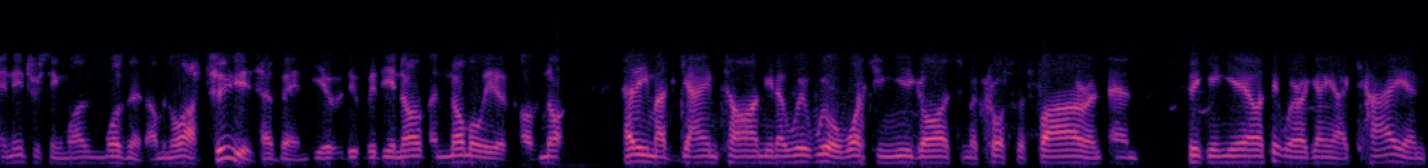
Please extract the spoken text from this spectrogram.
an interesting one, wasn't it? I mean, the last two years have been you know, with the anom- anomaly of, of not having much game time. You know, we, we were watching you guys from across the far and, and thinking, yeah, I think we're going okay, and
